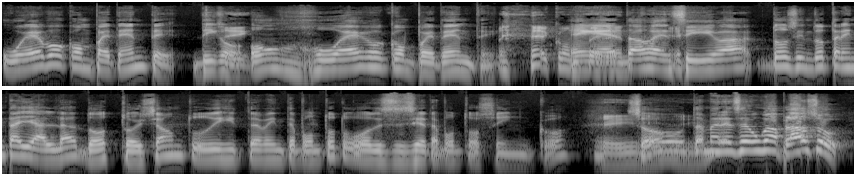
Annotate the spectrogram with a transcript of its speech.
huevo competente, digo, Sí. un juego competente. Competente. En esta ofensiva, 230 yardas, dos touchdowns, tú dijiste 20 puntos, tuvo 17.5. Sí, so, sí. te mereces un aplauso.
